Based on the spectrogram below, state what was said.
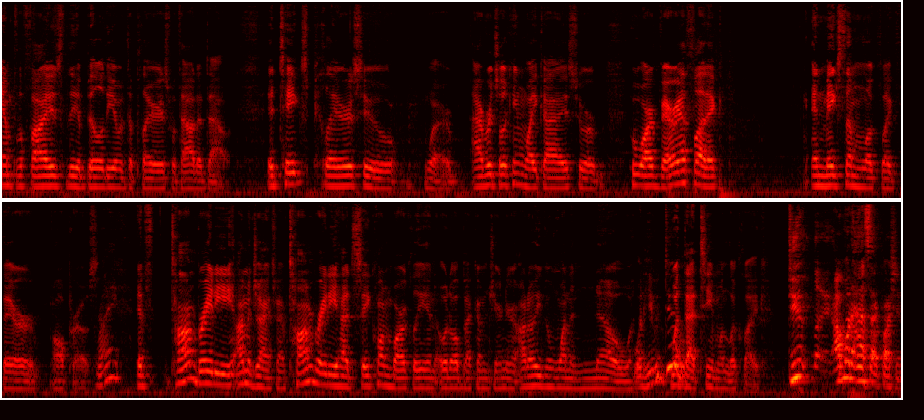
amplifies the ability of the players without a doubt. It takes players who were average looking white guys who are who are very athletic and makes them look like they're all pros. Right. If Tom Brady, I'm a Giants fan. If Tom Brady had Saquon Barkley and Odell Beckham Jr., I don't even want to know What he would do. what that team would look like. Do you, I want to ask that question.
